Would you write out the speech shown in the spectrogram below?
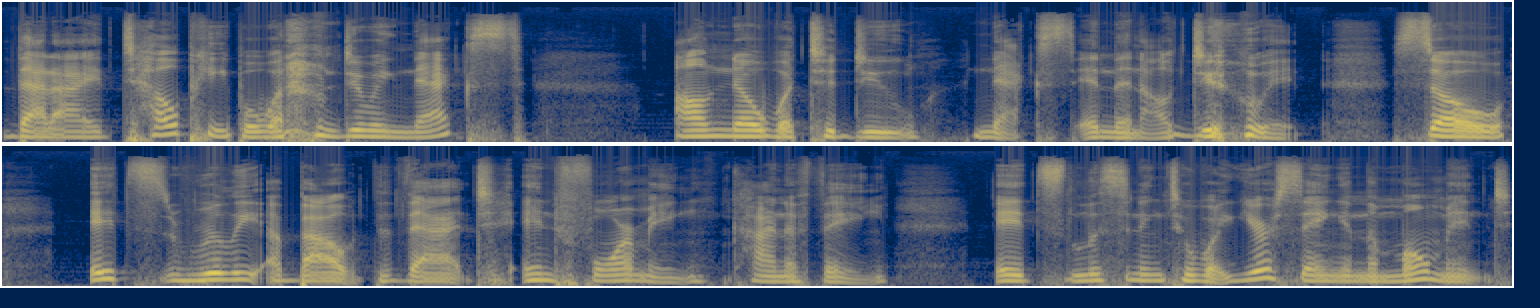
that I tell people what I'm doing next, I'll know what to do next, and then I'll do it. So it's really about that informing kind of thing. It's listening to what you're saying in the moment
